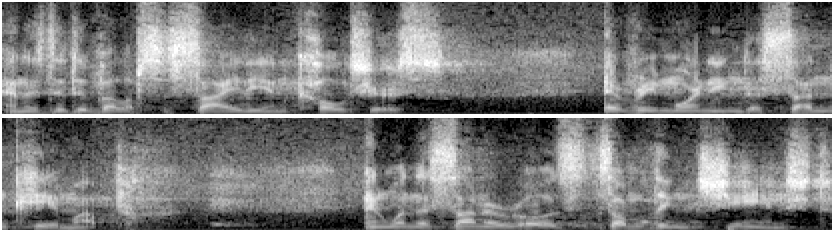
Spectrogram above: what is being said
and as they developed society and cultures every morning the sun came up. And when the sun arose, something changed.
